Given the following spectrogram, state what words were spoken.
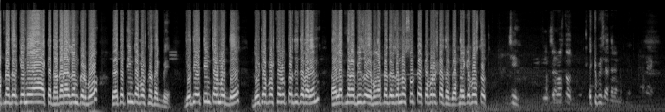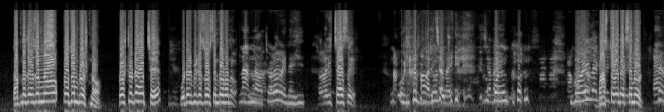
আপনাদেরকে নিয়ে একটা দাদার আয়োজন করব তো এতে তিনটা প্রশ্ন থাকবে। যদি এই তিনটার মধ্যে দুইটা প্রশ্নের উত্তর দিতে পারেন তাহলে আপনারা বিজয় এবং আপনাদের জন্য ছোট্ট একটা পুরস্কার থাকবে। আপনারা কি প্রস্তুত? জি। প্রস্তুত? একটু পিছিয়ে দাঁড়ান তো আপনাদের জন্য প্রথম প্রশ্ন। প্রশ্নটা হচ্ছে উটের পিঠে চড়ছেন কখনো? না না চড়া হয় নাই। চড়ার ইচ্ছা আছে? না ওটা আমার ইচ্ছা নাই। খুব ভয়ঙ্কর। ভয় লাগে বাস্তবে দেখছেন উট? হ্যাঁ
